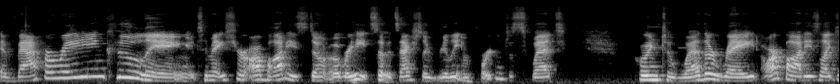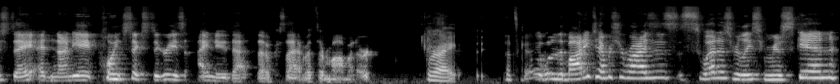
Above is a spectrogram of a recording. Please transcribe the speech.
evaporating cooling to make sure our bodies don't overheat. So it's actually really important to sweat According to weather rate, our bodies like to stay at 98.6 degrees. I knew that though, because I have a thermometer. Right. That's good. But when the body temperature rises, sweat is released from your skin.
